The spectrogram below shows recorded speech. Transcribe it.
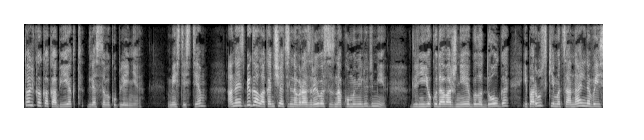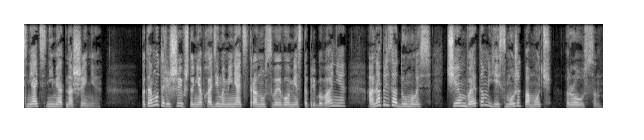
только как объект для совокупления. Вместе с тем она избегала окончательного разрыва со знакомыми людьми. Для нее куда важнее было долго и по-русски эмоционально выяснять с ними отношения. Потому-то, решив, что необходимо менять страну своего места пребывания, она призадумалась, чем в этом ей сможет помочь Роусон.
